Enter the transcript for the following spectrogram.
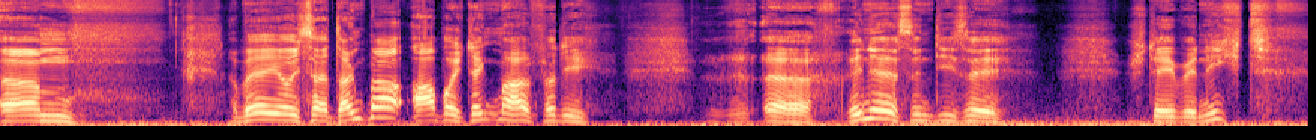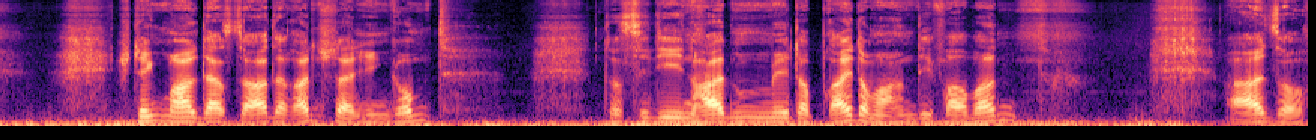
Ähm, da wäre ich euch sehr dankbar, aber ich denke mal, für die äh, Rinne sind diese Stäbe nicht. Ich denke mal, dass da der Randstein hinkommt, dass sie die einen halben Meter breiter machen, die Fahrbahn. Also,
